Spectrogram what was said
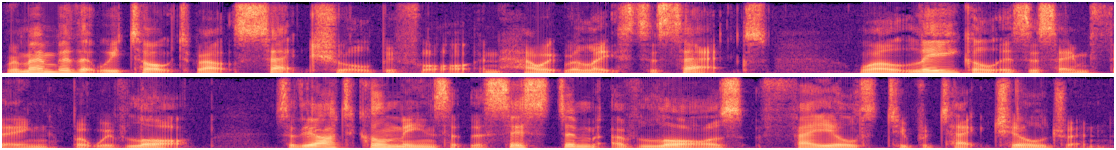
Remember that we talked about sexual before and how it relates to sex. Well, legal is the same thing, but with law. So the article means that the system of laws failed to protect children.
